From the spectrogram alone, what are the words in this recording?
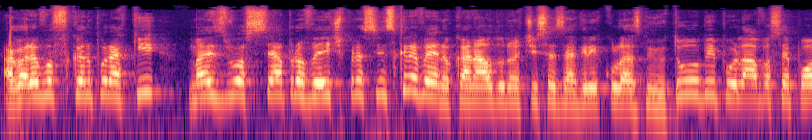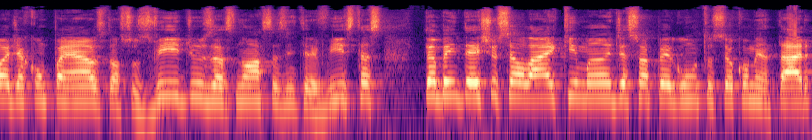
Agora eu vou ficando por aqui, mas você aproveite para se inscrever no canal do Notícias Agrícolas no YouTube. Por lá você pode acompanhar os nossos vídeos, as nossas entrevistas. Também deixe o seu like, mande a sua pergunta, o seu comentário,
